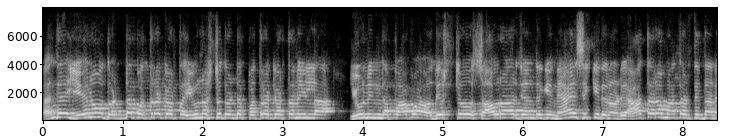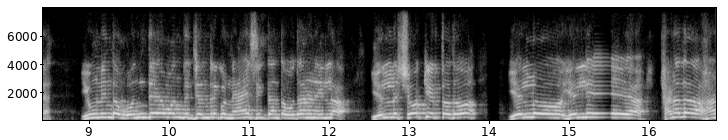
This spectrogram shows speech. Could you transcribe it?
ಅಂದ್ರೆ ಏನೋ ದೊಡ್ಡ ಪತ್ರಕರ್ತ ಇವನಷ್ಟು ದೊಡ್ಡ ಪತ್ರಕರ್ತನೇ ಇಲ್ಲ. ಇವನಿಂದ ಪಾಪ ಅದೆಷ್ಟೋ ಸಾವಿರಾರು ಜನರಿಗೆ ನ್ಯಾಯ ಸಿಕ್ಕಿದೆ ನೋಡಿ. ಆ ತರ ಮಾತಾಡ್ತಿದ್ದಾನೆ. ಇವನಿಂದ ಒಂದೇ ಒಂದು ಜನರಿಗೂ ನ್ಯಾಯ ಸಿಗ್ದಂತ ಉದಾಹರಣೆ ಇಲ್ಲ. ಎಲ್ಲಿ ಶೋಕಿ ಇರ್ತದೋ, ಎಲ್ಲೋ, ಎಲ್ಲಿ ಹಣದ ಹಣ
